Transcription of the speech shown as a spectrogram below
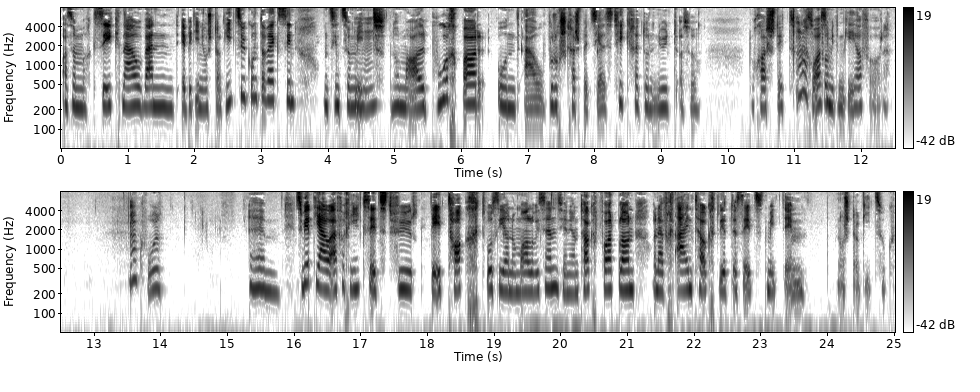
Also man sieht genau, wenn eben die Nostalgiezüge unterwegs sind und sind somit mhm. normal buchbar und auch brauchst kein spezielles Ticket und nichts. Also du kannst dort ah, quasi super. mit dem GA fahren. Ja, ah, cool. Ähm, es wird ja auch einfach eingesetzt für den Takt, wo sie ja normalerweise haben. Sie haben ja einen Taktfahrplan und einfach ein Takt wird ersetzt mit dem Nostalgiezug.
